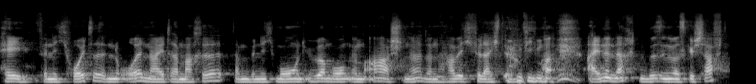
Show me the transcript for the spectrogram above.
hey, wenn ich heute einen All-Nighter mache, dann bin ich morgen und übermorgen im Arsch. Ne? Dann habe ich vielleicht irgendwie mal eine Nacht ein bisschen was geschafft,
